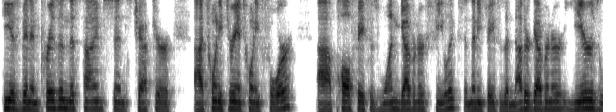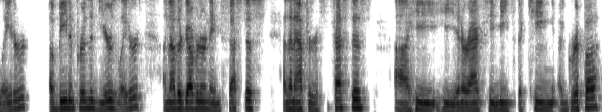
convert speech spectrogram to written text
He has been in prison this time since chapter uh, 23 and 24. Uh, Paul faces one governor, Felix, and then he faces another governor years later of being imprisoned, years later, another governor named Festus. And then after Festus, uh, he, he interacts, he meets the king Agrippa.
